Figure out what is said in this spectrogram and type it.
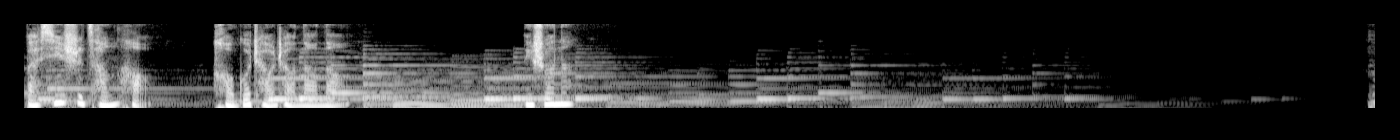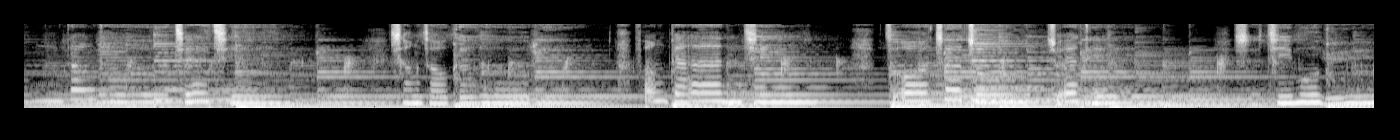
把心事藏好，好过吵吵闹闹。你说呢？空荡的街景，想找个人放感情，做这种决定，是寂寞与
